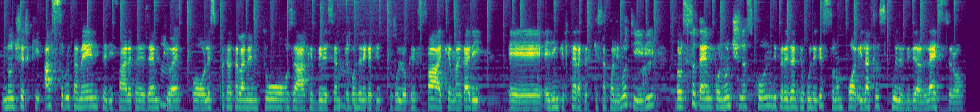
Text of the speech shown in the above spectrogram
non cerchi assolutamente di fare per esempio mm. ecco l'espatriata lamentosa che vede sempre mm. cose negative su quello che fa e che magari è, è l'Inghilterra per chissà quali motivi, ma allo stesso tempo non ci nascondi per esempio quelli che sono un po' i lati oscuri del vivere all'estero,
